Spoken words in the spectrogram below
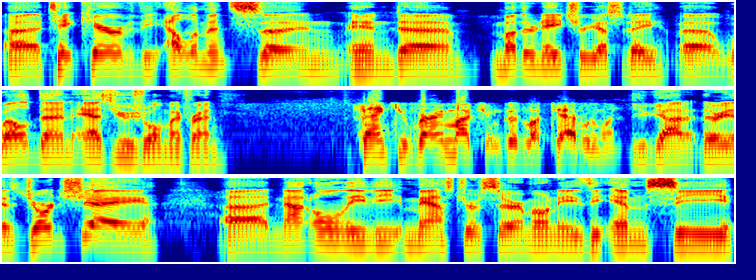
uh, take care of the elements uh, and, and uh, Mother Nature yesterday. Uh, well done as usual, my friend. Thank you very much, and good luck to everyone. You got it. There he is. George Shea. Uh, not only the master of ceremonies, the MC,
